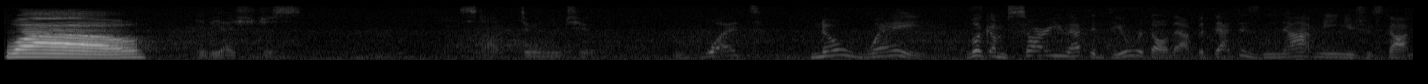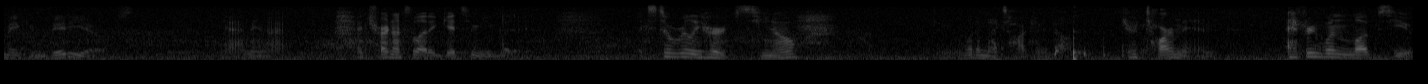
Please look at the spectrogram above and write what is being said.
Wow. maybe I should just stop doing YouTube. What? No way. Look, I'm sorry you have to deal with all that, but that does not mean you should stop making videos. Yeah, I mean, I, I try not to let it get to me, but it, it still really hurts, you know? What am I talking about? You're Tarman. Everyone loves you.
